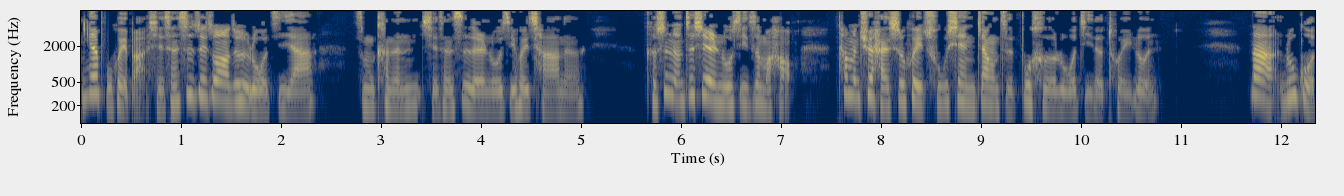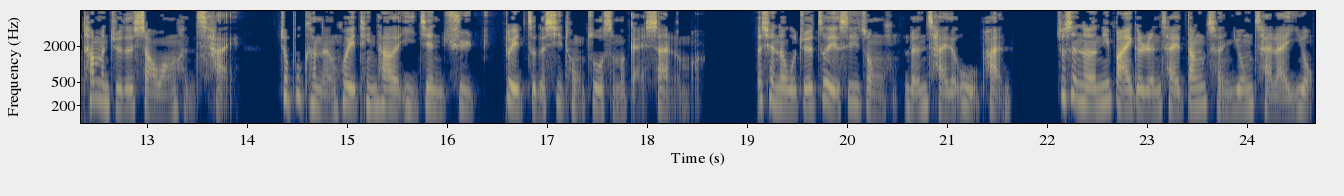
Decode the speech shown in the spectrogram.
应该不会吧？写程式最重要就是逻辑啊，怎么可能写程式的人逻辑会差呢？可是呢，这些人逻辑这么好，他们却还是会出现这样子不合逻辑的推论。那如果他们觉得小王很菜，就不可能会听他的意见去对这个系统做什么改善了嘛。而且呢，我觉得这也是一种人才的误判，就是呢，你把一个人才当成庸才来用。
